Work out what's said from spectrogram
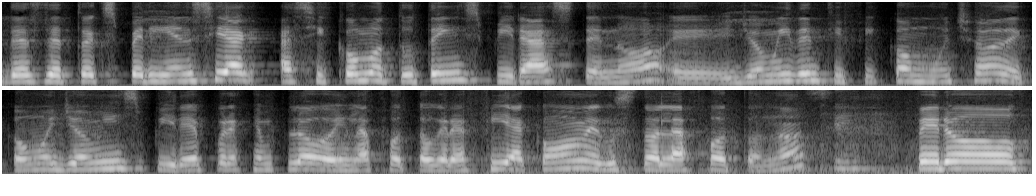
desde tu experiencia, así como tú te inspiraste, ¿no? Eh, yo me identifico mucho de cómo yo me inspiré, por ejemplo, en la fotografía, cómo me gustó la foto, ¿no? Sí. Pero,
